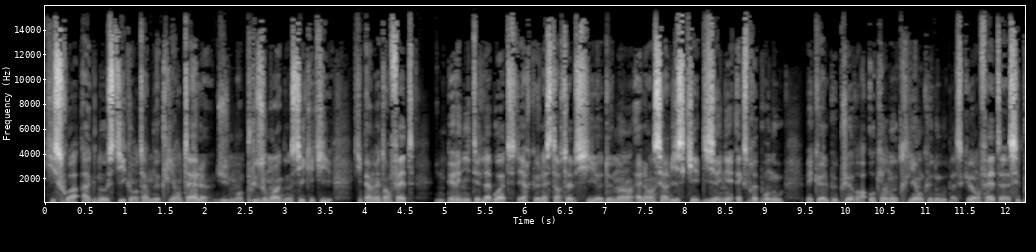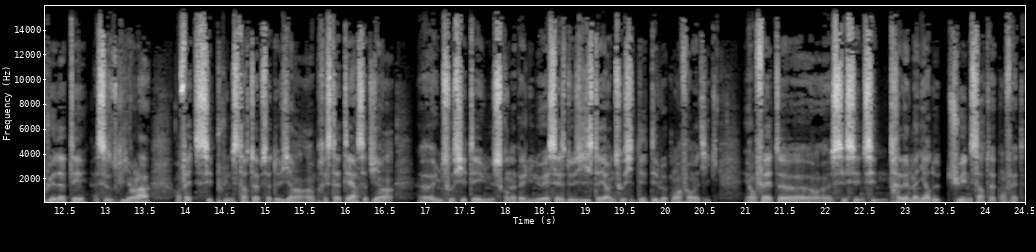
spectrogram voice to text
qui soit agnostique en termes de clientèle, du moins plus ou moins agnostique, et qui qui permette en fait une pérennité de la boîte, c'est-à-dire que la startup, si euh, demain elle a un service qui est designé exprès pour nous, mais qu'elle peut plus avoir aucun autre client que nous parce que en fait euh, c'est plus adapté à ces autres clients-là, en fait c'est plus une startup, ça devient un prestataire, ça devient euh, une société, une, ce qu'on appelle une ESS2I, c'est-à-dire une société de développement informatique. Et en fait c'est une très belle manière de tuer une startup en fait.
